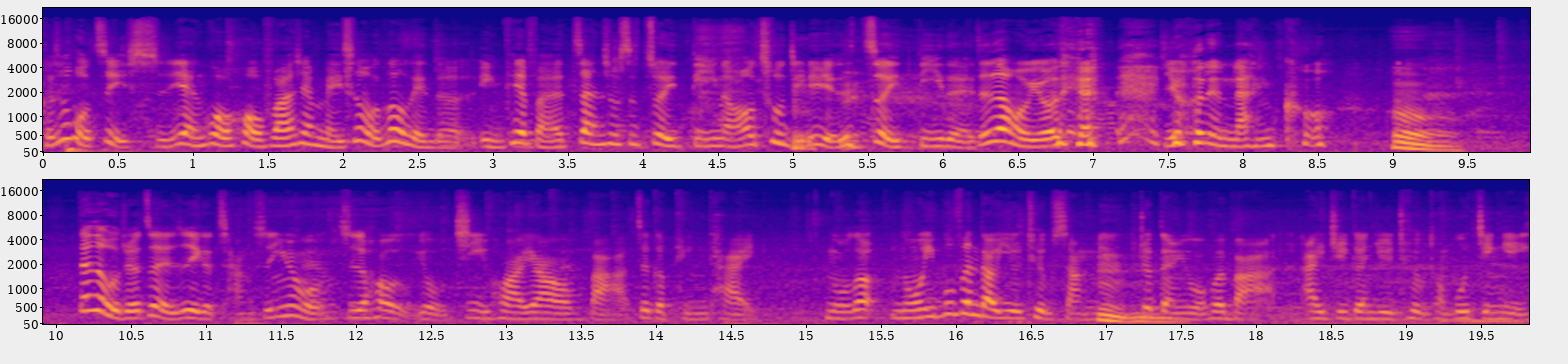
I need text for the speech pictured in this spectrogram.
可是我自己实验过后，发现每次我露脸的影片，反而赞数是最低，然后触及率也是最低的，这让我有点 有点难过。嗯但是我觉得这也是一个尝试，因为我之后有计划要把这个平台挪到挪一部分到 YouTube 上面，嗯嗯就等于我会把 IG 跟 YouTube 同步经营，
